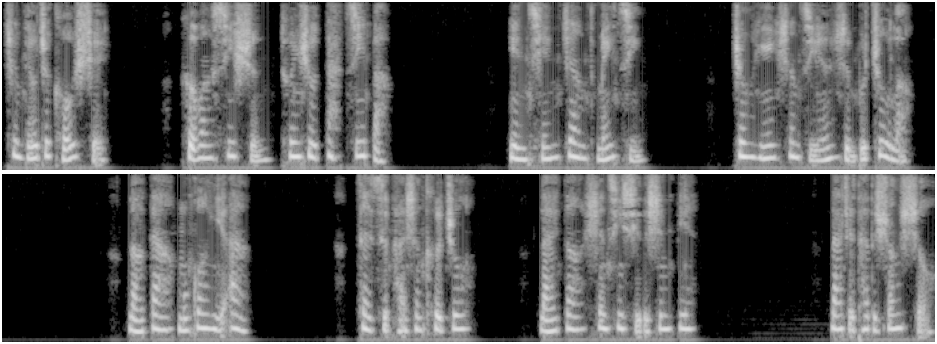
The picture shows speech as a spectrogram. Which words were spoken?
正流着口水，渴望吸吮吞入大鸡巴。眼前这样的美景，终于让几人忍不住了。老大目光一暗，再次爬上课桌，来到单清雪的身边，拉着她的双手，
